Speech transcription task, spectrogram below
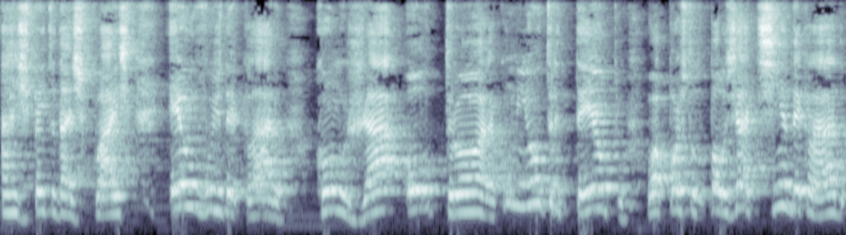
a respeito das quais eu vos declaro, como já outrora, como em outro tempo, o apóstolo Paulo já tinha declarado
